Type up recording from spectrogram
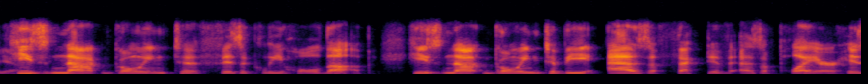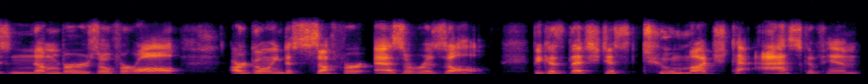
Yeah. he's not going to physically hold up. He's not going to be as effective as a player. His numbers overall are going to suffer as a result because that's just too much to ask of him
